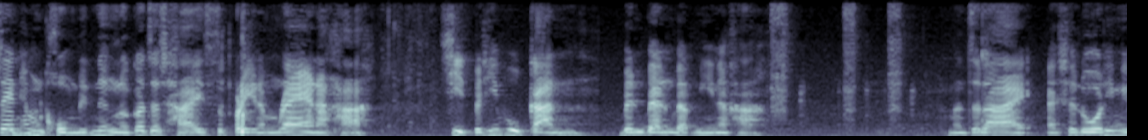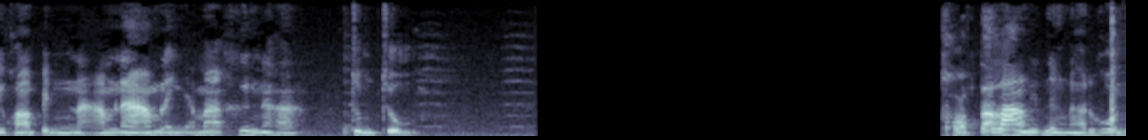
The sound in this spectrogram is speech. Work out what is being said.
เส้นให้มันคมนิดนึง แล้วก็จะใช้สเปรย์น้ำแร่นะคะ ฉีดไปที่ภูกันแบนๆแบบนี้นะคะ มันจะได้อายแชโดว์ที่มีความเป็นน้ำน้ำอะไรเงี้ยมากขึ้นนะคะ จุ่มๆ ขอบตาล่างนิดนึงนะคะทุกคน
